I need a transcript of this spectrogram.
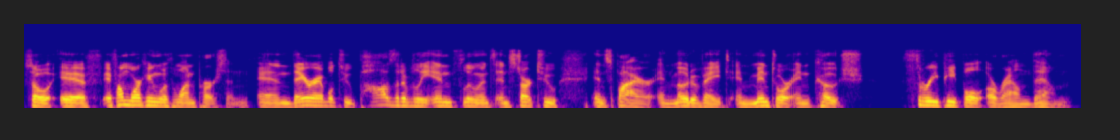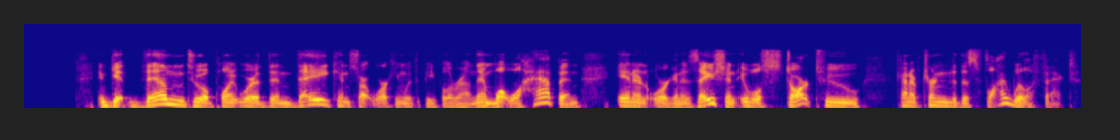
So if if I'm working with one person and they are able to positively influence and start to inspire and motivate and mentor and coach three people around them, and get them to a point where then they can start working with the people around them. What will happen in an organization? It will start to kind of turn into this flywheel effect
